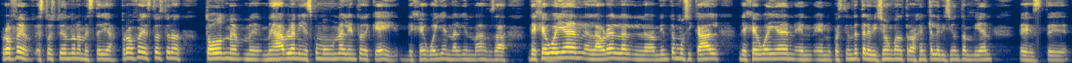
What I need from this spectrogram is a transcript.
Profe, estoy estudiando una maestría. Profe, estoy estudiando. Todos me, me, me hablan y es como un aliento de que, hey, dejé huella en alguien más. O sea, dejé huella en, la hora en, el ambiente musical, dejé huella en, en, en cuestión de televisión, cuando trabajé en televisión también este,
